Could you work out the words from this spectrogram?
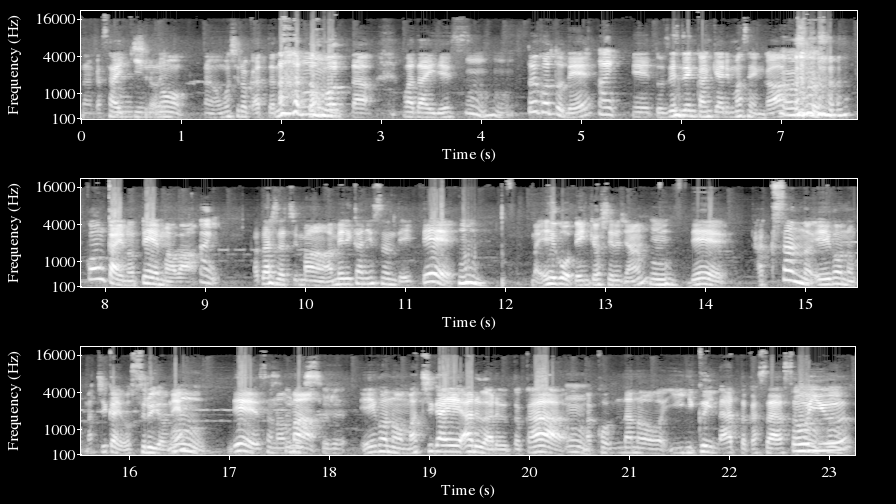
なんか最近の、なんか面白かったなと思った話題です。うんうん。ということで、はい。えっ、と、全然関係ありませんが、うん 今回のテーマは、はい。私たちまあアメリカに住んでいて、うん。まあ、英語を勉強してるじゃん、うん。で、たくさんの英語の間違いをするよね。で、そのまあ、英語の間違いあるあるとか、うんまあ、こんなの言いにくいなとかさ、そういうんうう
